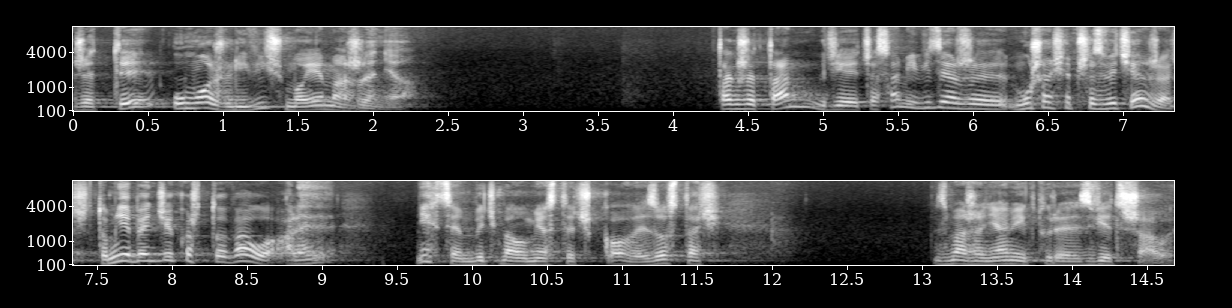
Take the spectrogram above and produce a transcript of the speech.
że Ty umożliwisz moje marzenia. Także tam, gdzie czasami widzę, że muszę się przezwyciężać, to mnie będzie kosztowało, ale nie chcę być małomiasteczkowy, zostać z marzeniami, które zwietrzały.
